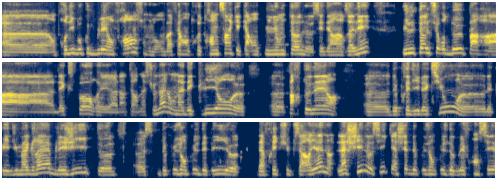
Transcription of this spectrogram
Euh, on produit beaucoup de blé en France, on, va faire entre 35 et 40 millions de tonnes euh, ces dernières années. Une tonne sur deux part à l'export et à l'international. On a des clients partenaires de prédilection, les pays du Maghreb, l'Égypte, de plus en plus des pays d'Afrique subsaharienne, la Chine aussi qui achète de plus en plus de blé français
